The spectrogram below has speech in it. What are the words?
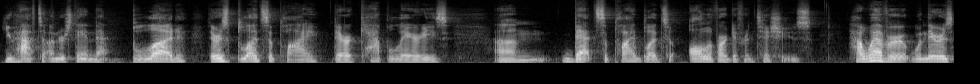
You have to understand that blood, there is blood supply, there are capillaries um, that supply blood to all of our different tissues. However, when there is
